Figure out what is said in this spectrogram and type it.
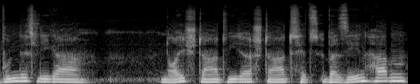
Bundesliga Neustart, Widerstart jetzt übersehen haben,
